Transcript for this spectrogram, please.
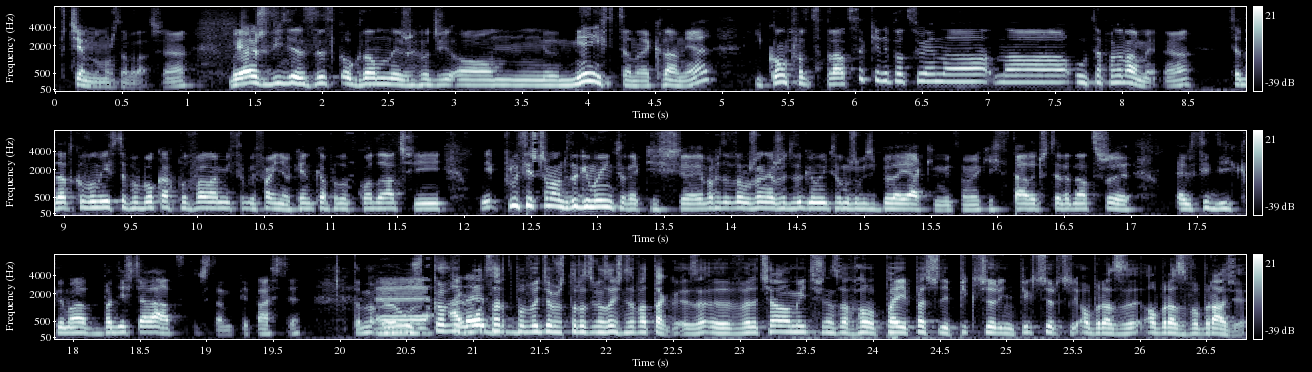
w ciemno można brać, nie? Bo ja już widzę zysk ogromny, jeżeli chodzi o mm, miejsce na ekranie i komfort z pracy, kiedy pracuję na, na ultrapanoramie, nie? Te dodatkowe miejsce po bokach pozwala mi sobie fajnie okienka porozkładać i plus jeszcze mam drugi monitor jakiś. e, Ja wychodzę z założenia, że drugi monitor może być byle jakim, więc mam jakiś stary 4x3 LCD, który ma 20 lat, czy tam 15. Tam E, użytkownik ale- Mozart powiedział, że to rozwiązanie się nazywa tak, wyleciało mi, to się nazywa PIP, czyli Picture in Picture, czyli obraz, obraz w obrazie.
